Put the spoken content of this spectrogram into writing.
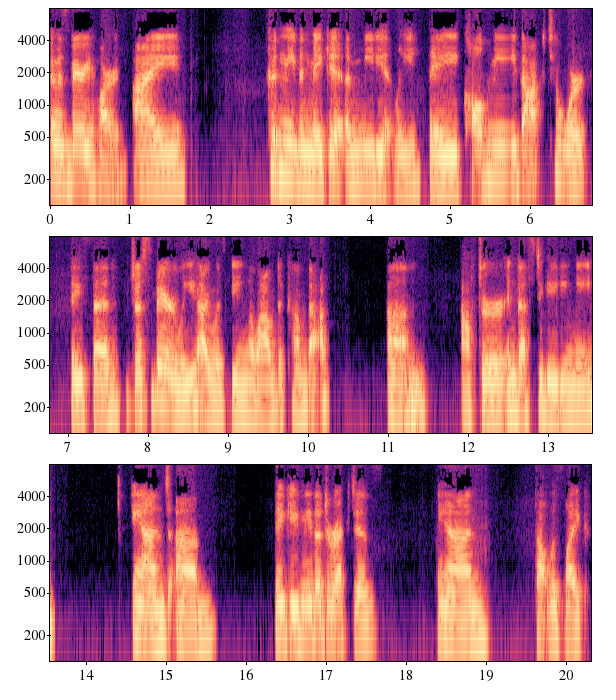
It was very hard. I couldn't even make it immediately. They called me back to work. They said just barely I was being allowed to come back um, after investigating me. And um, they gave me the directives. And that was like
